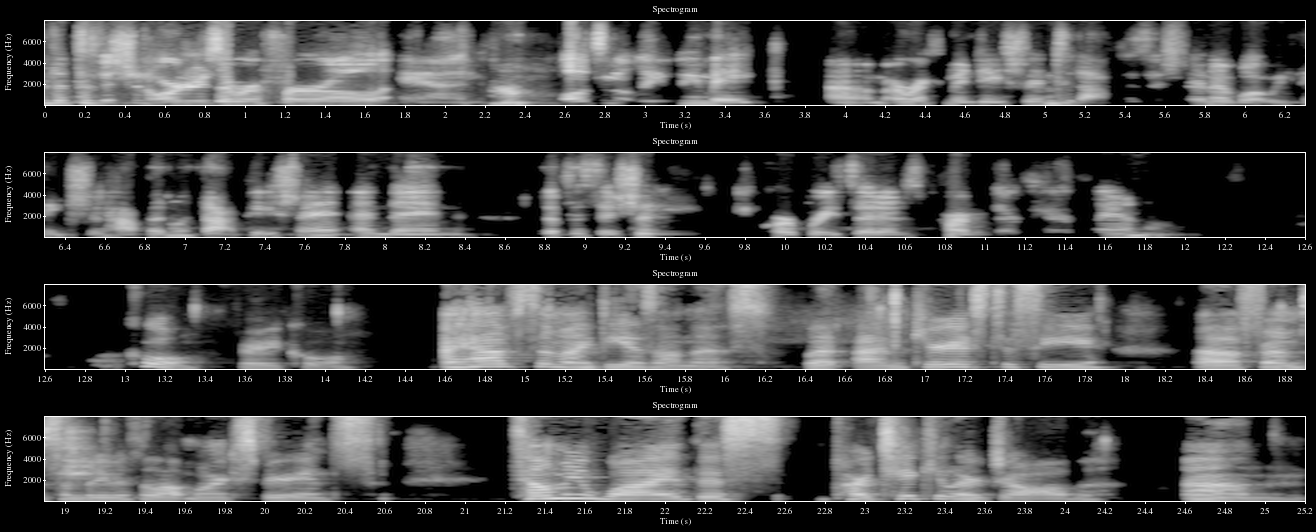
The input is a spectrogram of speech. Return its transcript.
the physician orders a referral, and ultimately we make um, a recommendation to that physician of what we think should happen with that patient, and then the physician incorporates it as part of their care plan. Cool, very cool. I have some ideas on this, but I'm curious to see uh, from somebody with a lot more experience. Tell me why this particular job um,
